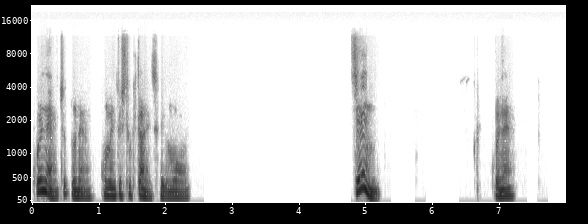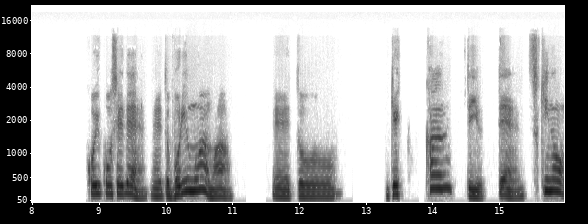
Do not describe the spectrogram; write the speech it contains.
これね、ちょっとね、コメントしておきたいんですけども、全、これね、こういう構成で、えっ、と、ボリューム1は、えっ、と、月間って言って、月の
